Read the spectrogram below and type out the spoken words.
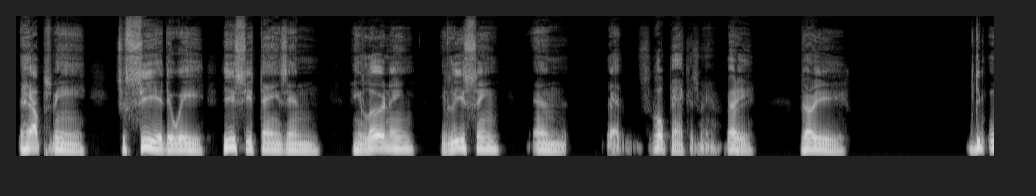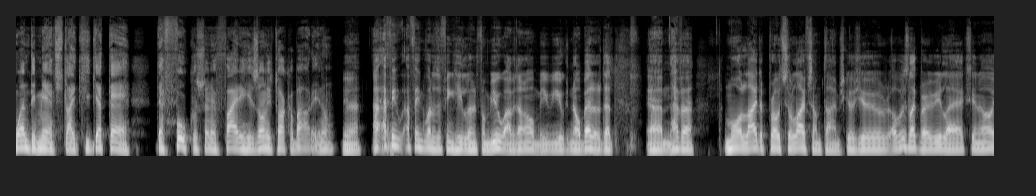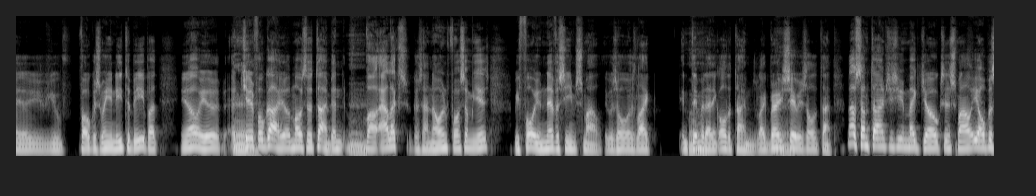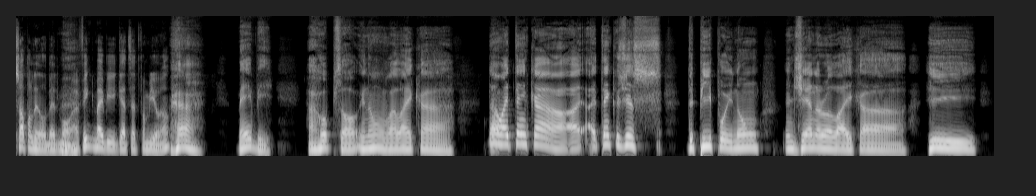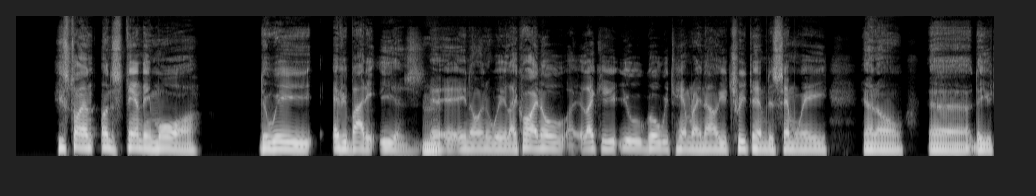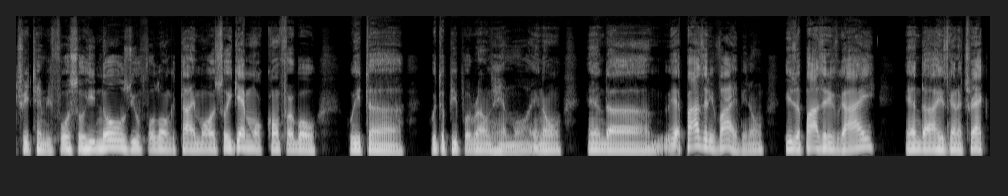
helps me to see it the way he see things, and he learning, he listening, and that whole package, man. Very, very one dimension. Like he get that that focus on the fighting. He's only talk about it, you know. Yeah, I, I think I think one of the things he learned from you, I don't know, maybe you know better that um, have a more light approach to life sometimes because you're always like very relaxed. You know, you, you focus when you need to be, but you know you're a Yeah. cheerful guy you know, most of the time. And Yeah. while Alex, because I know him for some years before, you never see him smile. It was always like intimidating all the time, like very Yeah. serious all the time. Now sometimes you see him make jokes and smile. He opens up a little bit more. I think maybe he gets that from you, no? Maybe. I hope so. You know, but like uh no, I think uh I, I think it's just the people, you know, in general, like uh he he's starting understanding more the way everybody is. Mhm. eh, eh, you know, in a way like, oh I know like you you go with him right now, you treat him the same way, you know uh, that you treat him before. So he knows you for a long time more. So he get more comfortable with uh, with the people around him more, you know. And uh, yeah, positive vibe, you know. He's a positive guy, and uh, he's gonna attract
